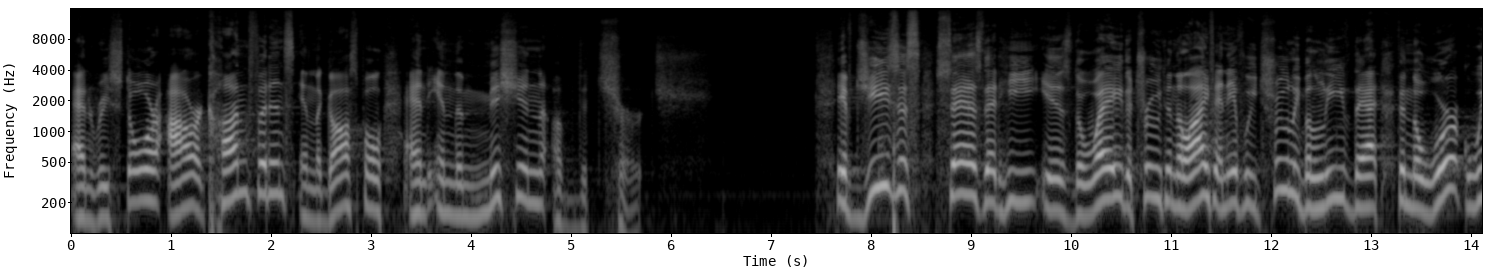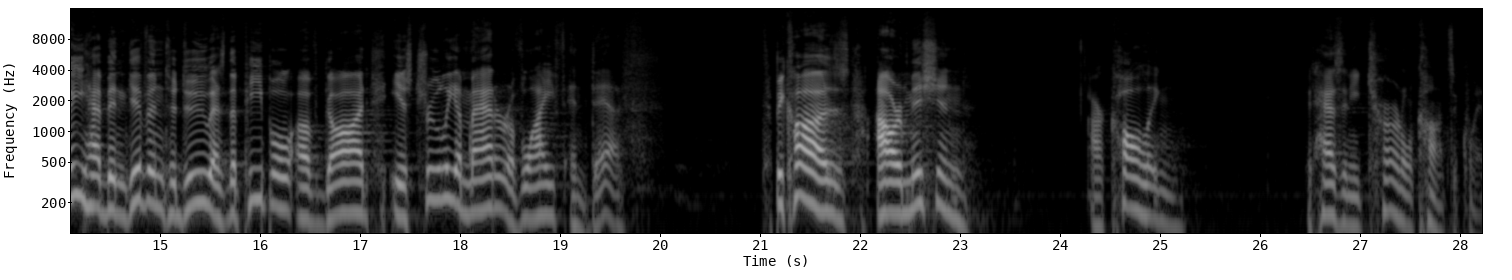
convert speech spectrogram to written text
and restore our confidence in the gospel and in the mission of the church. If Jesus says that He is the way, the truth, and the life, and if we truly believe that, then the work we have been given to do as the people of God is truly a matter of life and death. Because our mission, our calling, it has an eternal consequence.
